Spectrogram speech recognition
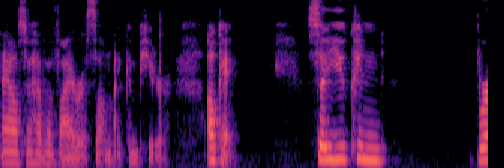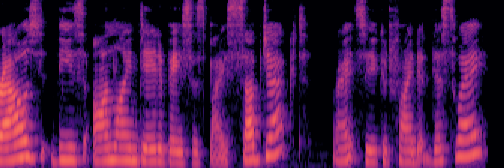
I also have a virus on my computer. Okay, so you can browse these online databases by subject, right? So you could find it this way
